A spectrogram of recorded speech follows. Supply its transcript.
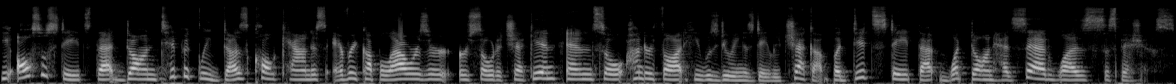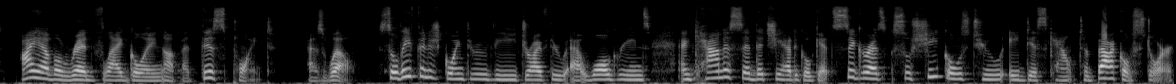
He also states that Don typically does call Candus every couple hours or, or so to check in, and so Hunter thought he was doing his daily checkup, but did state that what Don had said was suspicious. I have a red flag going up at this point as well. So they finished going through the drive through at Walgreens, and Candus said that she had to go get cigarettes, so she goes to a discount tobacco store.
